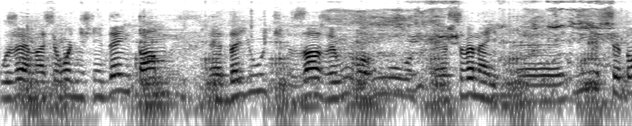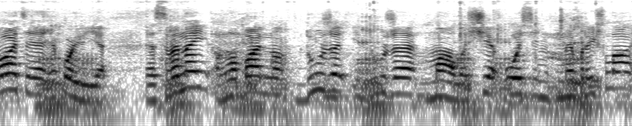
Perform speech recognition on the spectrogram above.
уже на сьогоднішній день там е, дають за живу вагу е, свиней. Е, І ситуація якою є. Свиней глобально дуже і дуже мало. Ще осінь не прийшла,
